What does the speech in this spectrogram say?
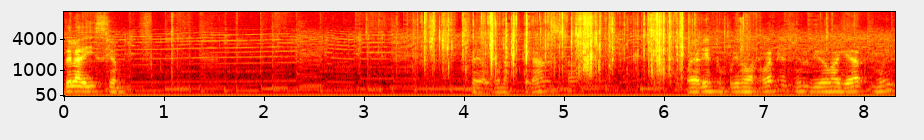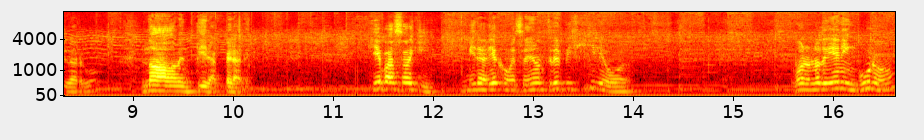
de la edición. Hay alguna esperanza. Voy a abrir esto un poquito más rápido, si el video va a quedar muy largo. No, mentira, espérate. ¿Qué pasó aquí? Mira viejo, me salieron tres vigilios. Bueno, no tenía ninguno.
